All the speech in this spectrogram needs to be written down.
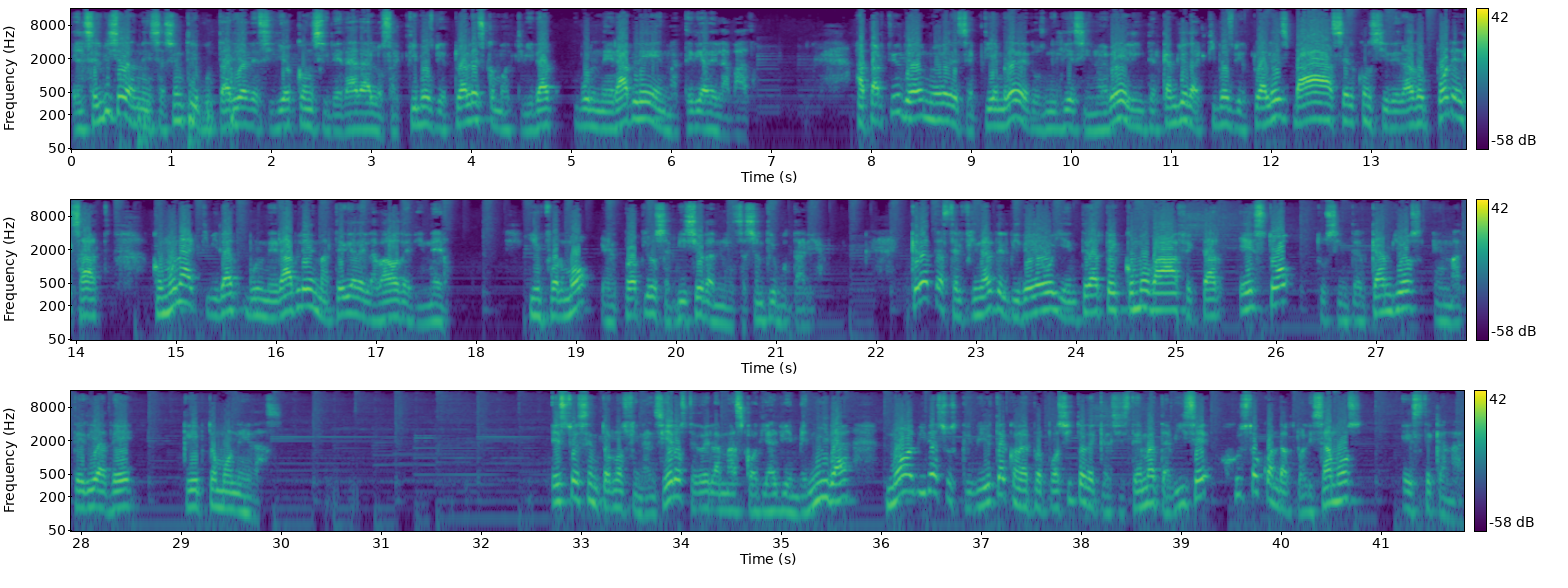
el Servicio de Administración Tributaria decidió considerar a los activos virtuales como actividad vulnerable en materia de lavado. A partir de hoy, 9 de septiembre de 2019, el intercambio de activos virtuales va a ser considerado por el SAT como una actividad vulnerable en materia de lavado de dinero, informó el propio Servicio de Administración Tributaria. Quédate hasta el final del video y entérate cómo va a afectar esto tus intercambios en materia de criptomonedas. Esto es Entornos Financieros, te doy la más cordial bienvenida. No olvides suscribirte con el propósito de que el sistema te avise justo cuando actualizamos este canal.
